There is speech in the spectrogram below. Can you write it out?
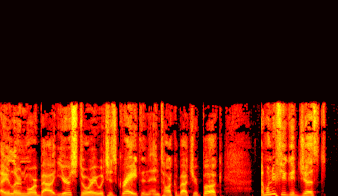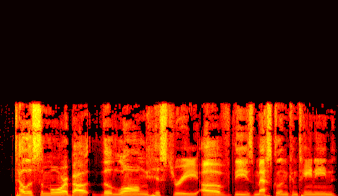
I learn more about your story, which is great, and, and talk about your book, I wonder if you could just tell us some more about the long history of these mescaline containing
